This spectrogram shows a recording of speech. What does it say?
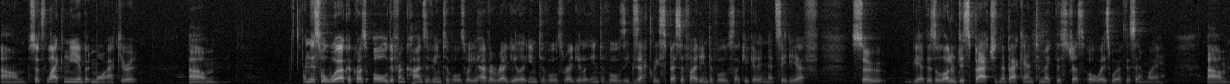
Um, so it's like near but more accurate. Um, and this will work across all different kinds of intervals where you have irregular intervals, regular intervals, exactly specified intervals like you get in NetCDF. So yeah, there's a lot of dispatch in the back end to make this just always work the same way. Um,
